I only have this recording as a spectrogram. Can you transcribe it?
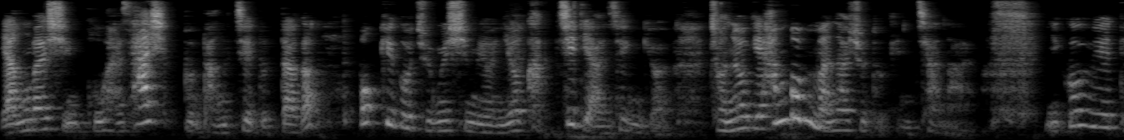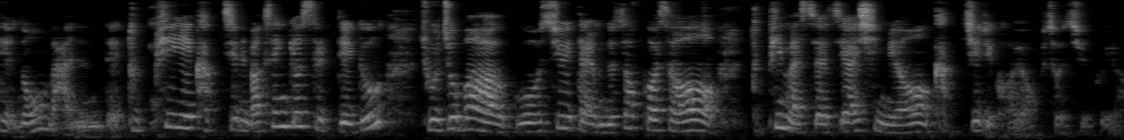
양말 신고 한 40분 방치해 뒀다가 뻗기고 주무시면요. 각질이 안 생겨요. 저녁에 한 번만 하셔도 괜찮아요. 이거 위에 너무 많은데 두피에 각질이 막 생겼을 때도 조조바하고 수유달문도 섞어서 두피 마사지 하시면 각질이 거의 없어지고요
